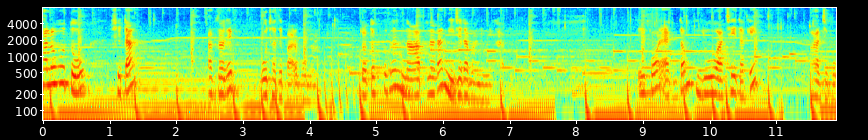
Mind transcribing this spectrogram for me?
ভালো হতো, সেটা আপনাদের বোঝাতে পারব না। যতক্ষণ না আপনারা নিজেরা বানিয়ে খাবেন। এরপর একদম লো আছে এটাকে ভাজবো।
